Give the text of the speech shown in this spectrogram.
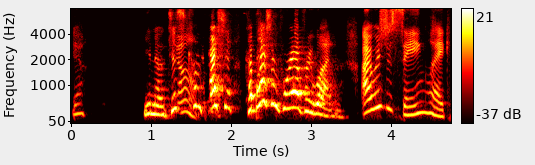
Yeah. You know, just compassion, compassion for everyone. I was just saying, like,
